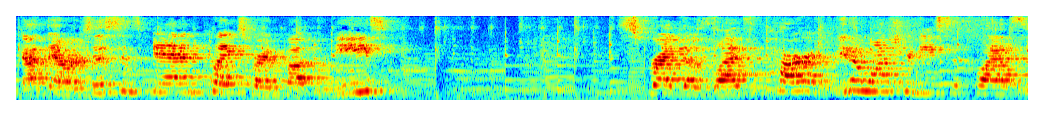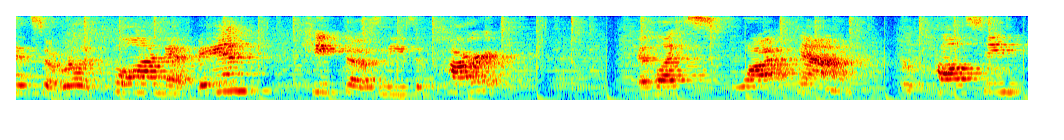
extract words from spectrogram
Got that resistance band in place right above the knees. Spread those legs apart. You don't want your knees to collapse in, so really pull on that band. Keep those knees apart. And let's squat down. We're pulsing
